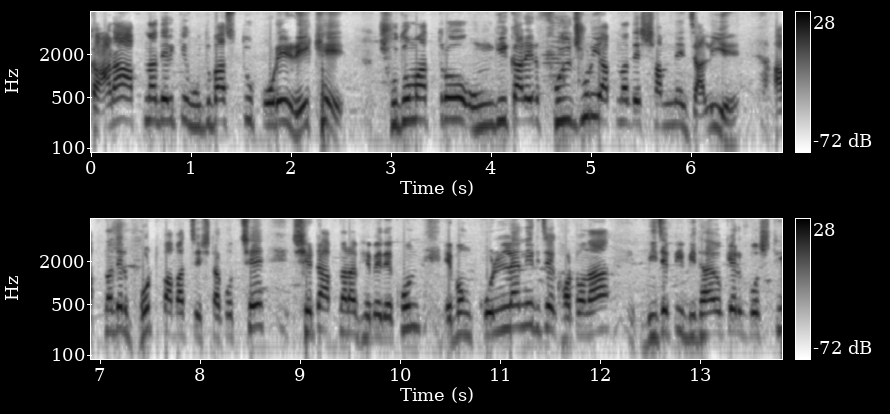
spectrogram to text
কারা আপনাদেরকে উদ্বাস্তু করে রেখে শুধুমাত্র অঙ্গীকারের ফুলঝুরি আপনাদের সামনে জ্বালিয়ে আপনাদের ভোট পাবার চেষ্টা করছে, সেটা আপনারা ভেবে দেখুন। এবং কল্যাণীর যে ঘটনা, বিজেপি বিধায়কের গোষ্ঠী,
